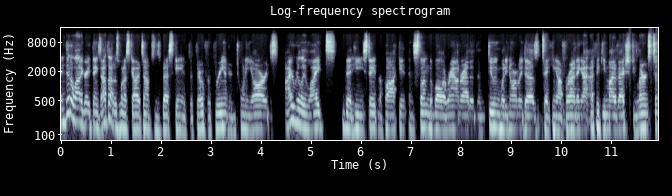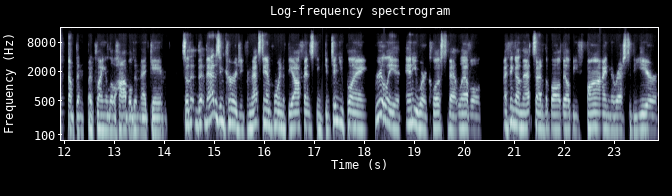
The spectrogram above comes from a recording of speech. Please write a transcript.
and did a lot of great things. I thought it was one of Skylar Thompson's best games to throw for 320 yards. I really liked that he stayed in the pocket and slung the ball around rather than doing what he normally does and taking off running. I, I think he might have actually learned something by playing a little hobbled in that game. So th- th- that is encouraging from that standpoint. If the offense can continue playing really at anywhere close to that level, I think on that side of the ball, they'll be fine the rest of the year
